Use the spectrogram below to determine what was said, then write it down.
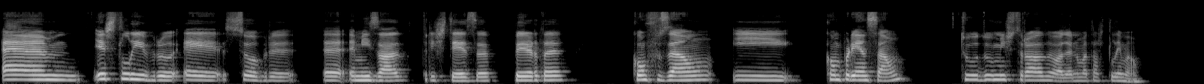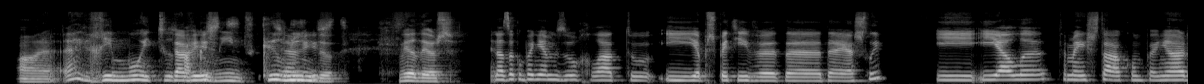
Um, este livro é sobre uh, amizade, tristeza, perda, confusão e compreensão, tudo misturado, olha, numa tarte de limão. Ora, ai, rimou e tudo, Já pá, que viste? lindo, que Já lindo. viste? Meu Deus. Nós acompanhamos o relato e a perspectiva da, da Ashley e, e ela também está a acompanhar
